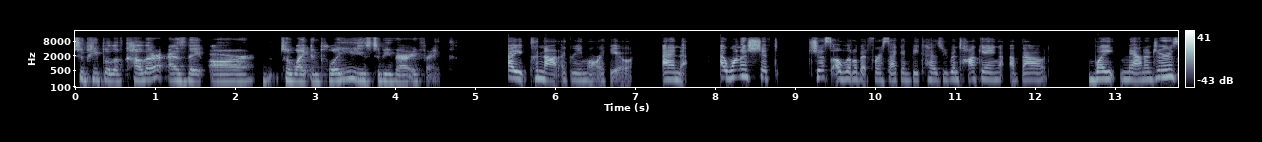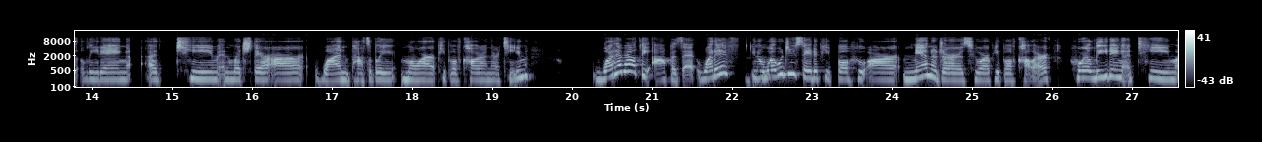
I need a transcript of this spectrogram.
to people of color as they are to white employees to be very frank. I could not agree more with you. And I want to shift just a little bit for a second because we've been talking about white managers leading a team in which there are one, possibly more people of color in their team. What about the opposite? What if, you know, mm-hmm. what would you say to people who are managers who are people of color who are leading a team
